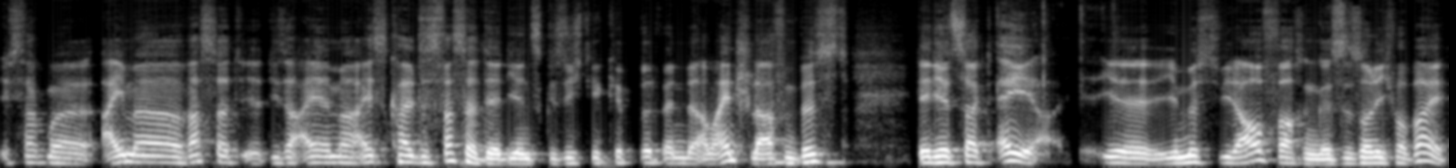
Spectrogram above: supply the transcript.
ich sag mal, Eimer Wasser, dieser Eimer eiskaltes Wasser, der dir ins Gesicht gekippt wird, wenn du am Einschlafen bist, der dir jetzt sagt, ey, ihr, ihr müsst wieder aufwachen, es ist noch nicht vorbei.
